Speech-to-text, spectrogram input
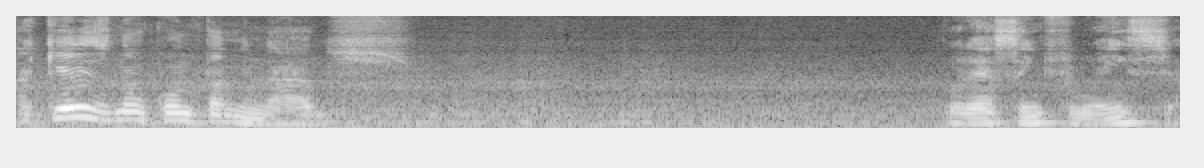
aqueles não contaminados por essa influência,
